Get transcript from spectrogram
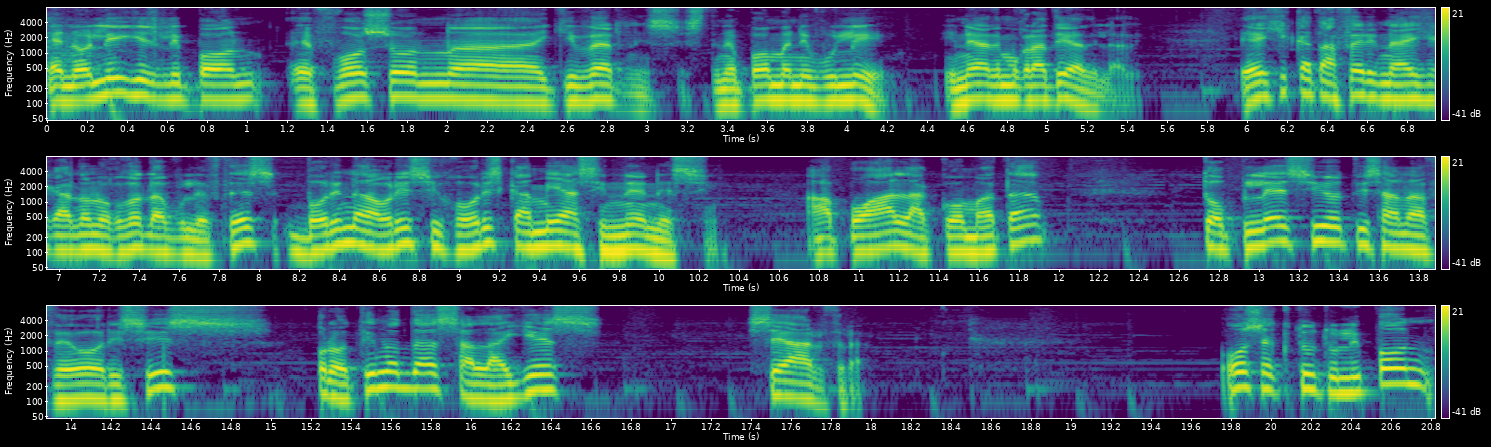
Εν ολίγης, λοιπόν, εφόσον ε, η κυβέρνηση στην επόμενη Βουλή, η Νέα Δημοκρατία δηλαδή, έχει καταφέρει να έχει 180 βουλευτές, μπορεί να ορίσει χωρίς καμία συνένεση από άλλα κόμματα το πλαίσιο της αναθεώρησης προτείνοντας αλλαγές σε άρθρα. Ως εκ τούτου λοιπόν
